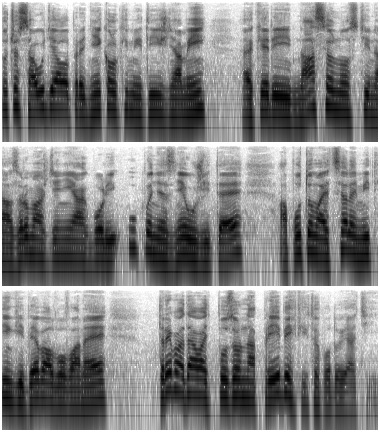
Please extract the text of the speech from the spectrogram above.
to, čo sa udialo pred niekoľkými týždňami, eh, kedy násilnosti na zhromaždeniach boli úplne zneužité a potom aj celé mítingy devalvované, treba dávať pozor na priebeh týchto podujatí.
